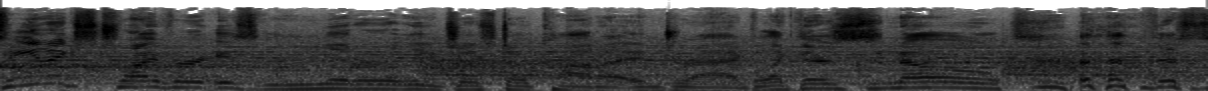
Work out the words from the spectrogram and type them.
Phoenix Driver is literally just Okada in drag. Like there's no there's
